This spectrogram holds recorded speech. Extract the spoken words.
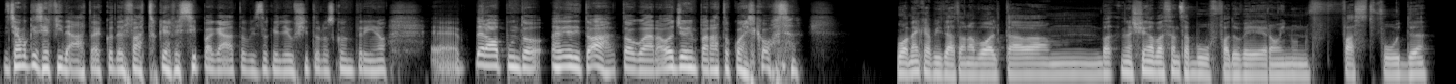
diciamo che si è fidato ecco, del fatto che avessi pagato visto che gli è uscito lo scontrino. Eh, però appunto aveva detto ah to, guarda oggi ho imparato qualcosa Oh, a me è capitata una volta um, una scena abbastanza buffa dove ero in un fast food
